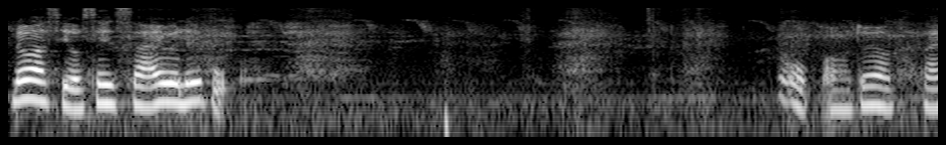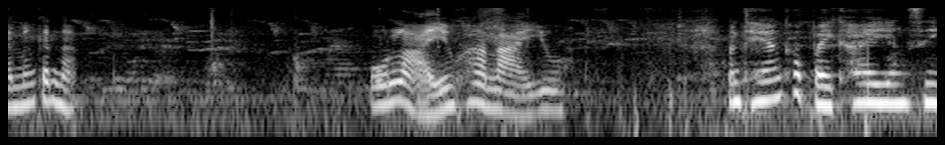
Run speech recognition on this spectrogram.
หรือว่าเสียวใส่ซ้ายไว้เลยบุอบเอาด้วยซ้ายมันก็หนัก อ้หลายอยู่ค่ะหลายอยู่ มันแทงเข้าไปใครยังสิ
